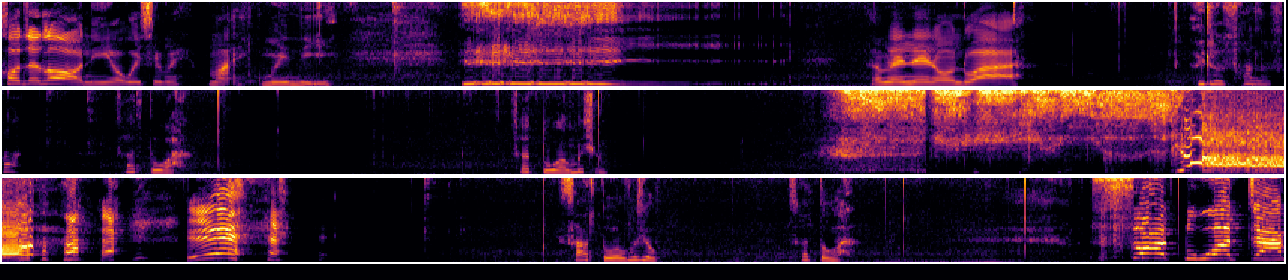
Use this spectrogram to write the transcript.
เขาจะล่อหนีออกไปใช่ไหมไม่กูไม่หนีทำได้แน่นอนว่า เฮ้ยเราซ่อนเราซ่อนซ่อนตัวซ่อนตัวไม่ชมเอ๊ะ ซ่อนตัวไม่ชมซ่อนตัวซ่อนตัวจาก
